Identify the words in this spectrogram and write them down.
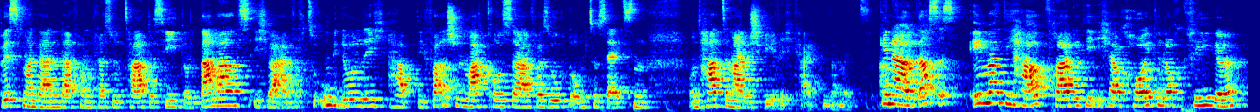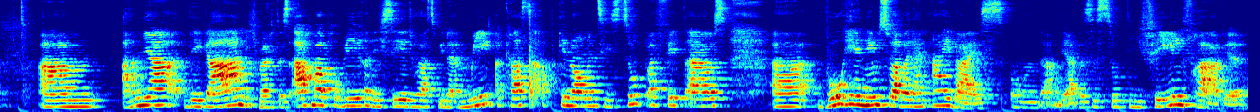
bis man dann davon Resultate sieht. Und damals, ich war einfach zu ungeduldig, habe die falschen Makros äh, versucht umzusetzen und hatte meine Schwierigkeiten damit. Genau, das ist immer die Hauptfrage, die ich auch heute noch kriege. Ähm, Anja, vegan, ich möchte es auch mal probieren. Ich sehe, du hast wieder mega krass abgenommen, siehst super fit aus. Äh, woher nimmst du aber dein Eiweiß? Und ähm, ja, das ist so die Fehlfrage,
